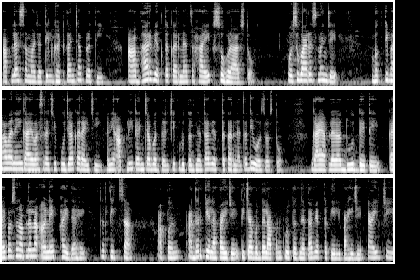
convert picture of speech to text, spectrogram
आपल्या समाजातील घटकांच्या प्रती आभार व्यक्त करण्याचा हा एक सोहळा असतो. वसुबारस म्हणजे भक्तिभावाने गायवासराची पूजा करायची आणि आपली त्यांच्याबद्दलची कृतज्ञता व्यक्त करण्याचा दिवस असतो. गाय आपल्याला दूध देते. गायपासून आपल्याला अनेक फायदे आहे. तर तिचा आपण आदर केला पाहिजे. तिच्याबद्दल आपण कृतज्ञता व्यक्त केली पाहिजे. गाईची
